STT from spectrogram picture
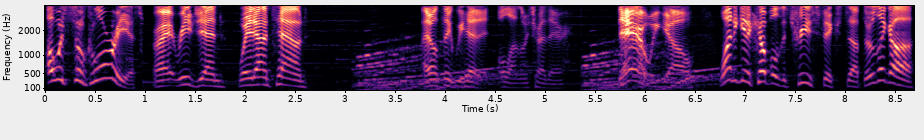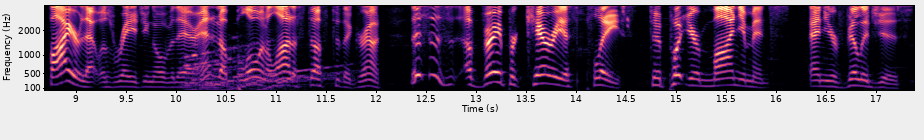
Oh, it's so glorious. All right, regen, way downtown. I don't think we hit it. Hold on, let me try there. There we go. Wanted to get a couple of the trees fixed up. There was like a fire that was raging over there. Ended up blowing a lot of stuff to the ground. This is a very precarious place to put your monuments and your villages.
